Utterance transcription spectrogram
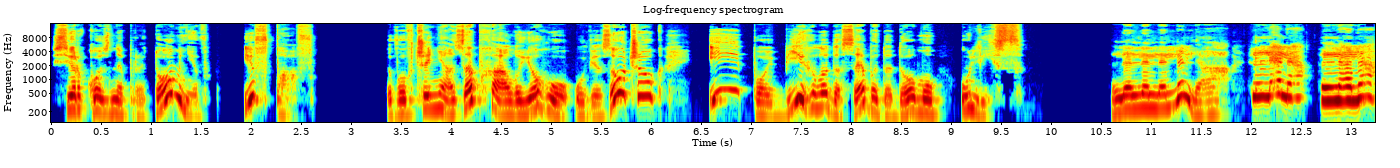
Сірко знепритомнів і впав. Вовченя запхало його у візочок і побігло до себе додому у ліс. Ля-ля-ля-ля-ля, ля-ля-ля-ля,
